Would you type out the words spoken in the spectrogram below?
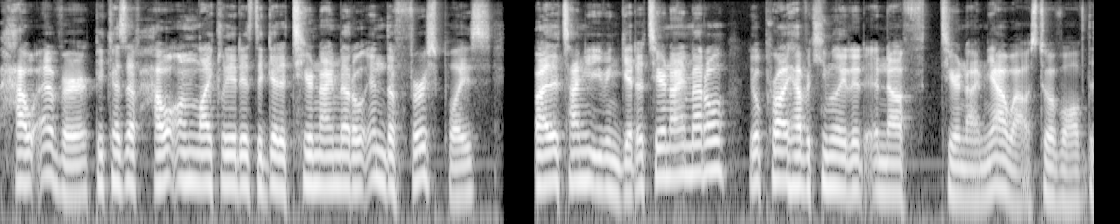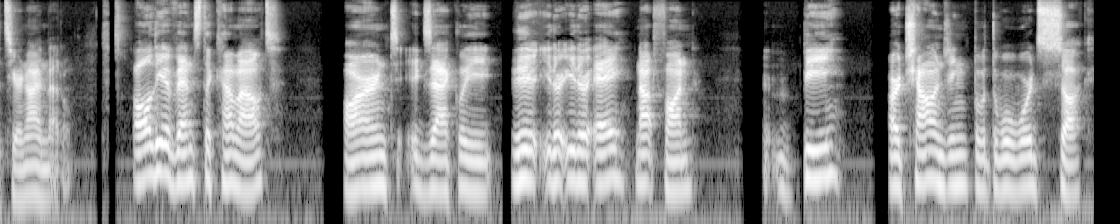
However, because of how unlikely it is to get a tier 9 medal in the first place, by the time you even get a tier 9 medal, you'll probably have accumulated enough tier 9 Meow Wows to evolve the tier 9 medal. All the events that come out aren't exactly either either A, not fun, B, are challenging, but the rewards suck.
